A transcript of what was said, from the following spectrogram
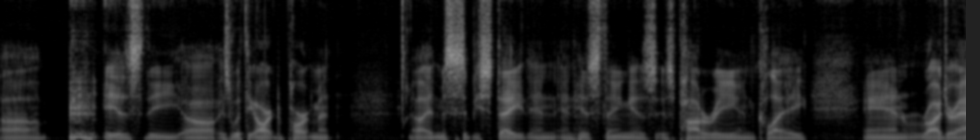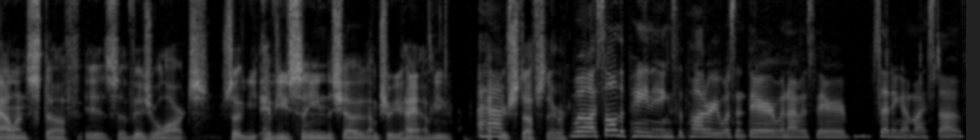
uh, is the uh, is with the art department uh, at Mississippi State, and, and his thing is is pottery and clay. And Roger Allen's stuff is uh, visual arts. So, have you seen the show? I'm sure you have. You I your stuff's there. Well, I saw the paintings. The pottery wasn't there when I was there setting up my stuff,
